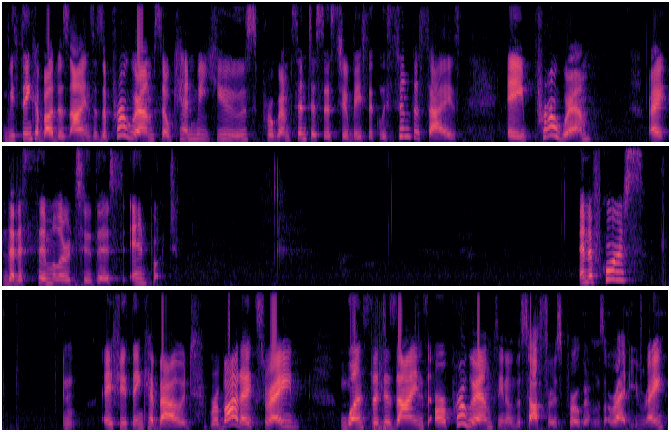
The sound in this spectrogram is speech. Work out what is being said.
we think about designs as a program, so can we use program synthesis to basically synthesize a program, right, that is similar to this input? And of course, if you think about robotics, right, once the designs are programs, you know, the software is programs already, right?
